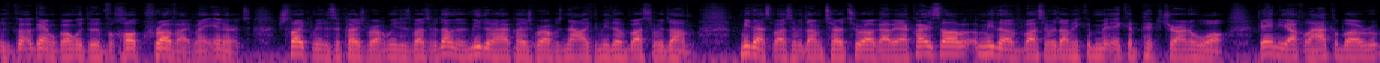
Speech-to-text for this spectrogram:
Again, we're going with the V'chol Kravei, my innards. Shloik Midas Hakadosh Baruch Midas Basar V'dam. The Midah of Hakadosh Baruch is not like the Midah of Basar V'dam. Midas Basar V'dam Tzar Tzur Al Gabi Hakaisel. Midah of Basar V'dam. He could make a picture on a wall. Ve'eni Yachal Hatalba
